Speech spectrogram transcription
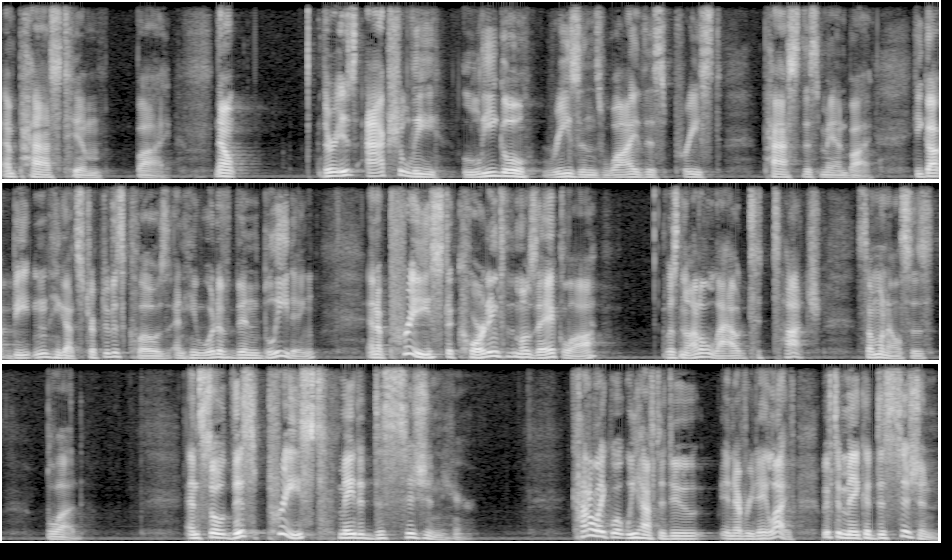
and passed him by. Now, there is actually legal reasons why this priest passed this man by. He got beaten, he got stripped of his clothes, and he would have been bleeding. And a priest, according to the Mosaic law, was not allowed to touch someone else's blood. And so this priest made a decision here, kind of like what we have to do in everyday life. We have to make a decision.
